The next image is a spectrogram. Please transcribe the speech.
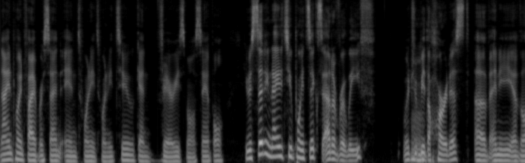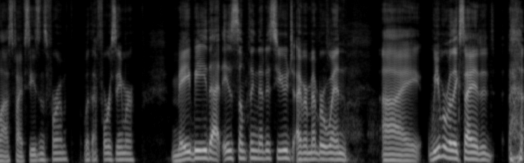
9.5% in 2022. Again, very small sample. He was sitting 92.6 out of relief, which would be the hardest of any of the last five seasons for him with that four seamer. Maybe that is something that is huge. I remember when I we were really excited. I,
